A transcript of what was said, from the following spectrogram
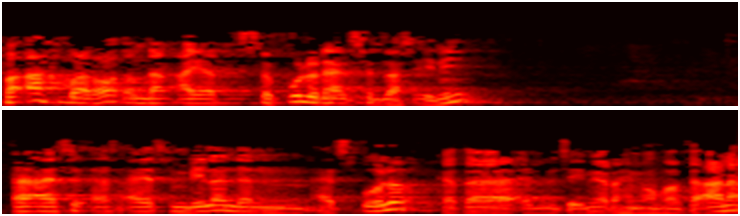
fa akhbara tentang ayat 10 dan ayat 11 ini. Eh, ayat, ayat 9 dan ayat 10 kata Ibnu Taimiyah rahimahullah taala,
